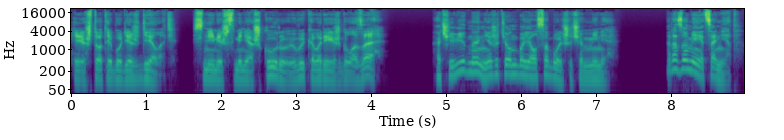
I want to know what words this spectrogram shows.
«И что ты будешь делать? Снимешь с меня шкуру и выковыряешь глаза?» Очевидно, нежити он боялся больше, чем меня. «Разумеется, нет»,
